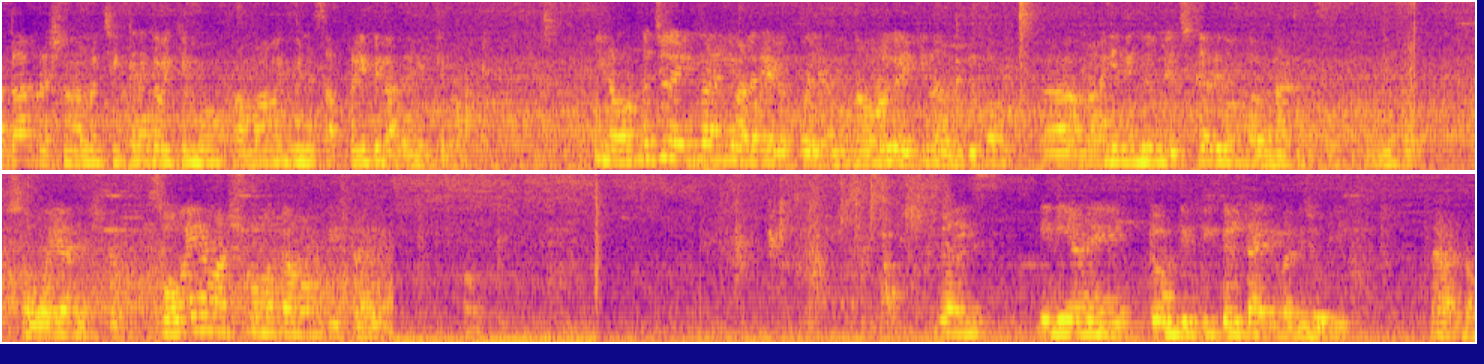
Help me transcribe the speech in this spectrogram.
അതാ പ്രശ്നം. നമ്മൾ ചിക്കനൊക്കെ വെക്കുമ്പോൾ അമ്മാമയ്ക്ക് പിന്നെ സെപ്പറേറ്റ് കറി വെക്കണം ഈ നോൺ വെജ് കഴിക്കുകയാണെങ്കിൽ വളരെ എളുപ്പമല്ലേ? നമ്മൾ കഴിക്കുന്ന ഇതിപ്പം അമ്മാമയ്ക്ക് എന്തെങ്കിലും വെജ് കറി നമ്മൾ ഉണ്ടാക്കണം. അപ്പോൾ സോയാണ് ഇഷ്ടം സോയ മഷ്റൂം ഒക്കെ നമുക്ക് ഇഷ്ടമായി ഇനിയാണ് ഏറ്റവും ഡിഫിക്കൽട്ട് ആയിട്ടുള്ള ഒരു ജോലി. വേണ്ടോ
